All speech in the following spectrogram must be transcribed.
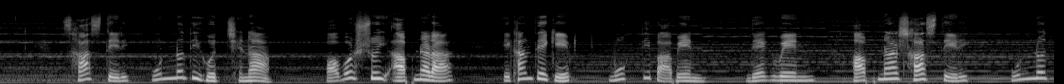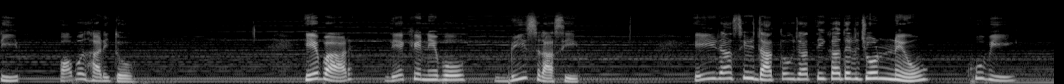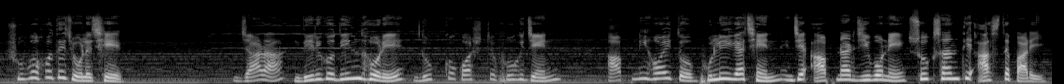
স্বাস্থ্যের উন্নতি হচ্ছে না। অবশ্যই আপনারা এখান থেকে মুক্তি পাবেন। দেখবেন আপনার স্বাস্থ্যের উন্নতি অবধারিত। এবার দেখে নেব বৃষ রাশি। এই রাশির জাতক জাতিকাদের জন্যেও খুবই শুভ হতে চলেছে। যারা দীর্ঘদিন ধরে দুঃখ কষ্টে ভুগছেন, আপনি হয়তো ভুলে গেছেন যে আপনার জীবনে সুখ শান্তি আসতে পারে।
